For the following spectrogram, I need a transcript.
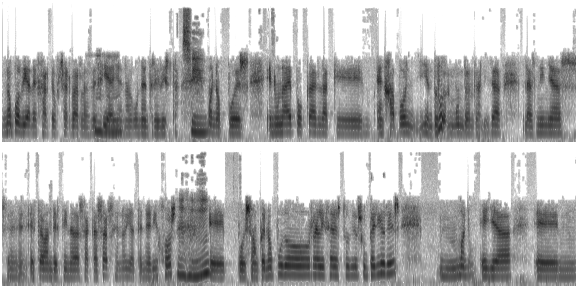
no podía dejar de observarlas, decía ella en alguna entrevista. Bueno, pues en una época en la que en Japón y en todo el mundo en realidad las niñas eh, estaban destinadas a casarse, ¿no? Y a tener hijos, eh, pues aunque no pudo realizar estudios superiores, mm, bueno, ella eh,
